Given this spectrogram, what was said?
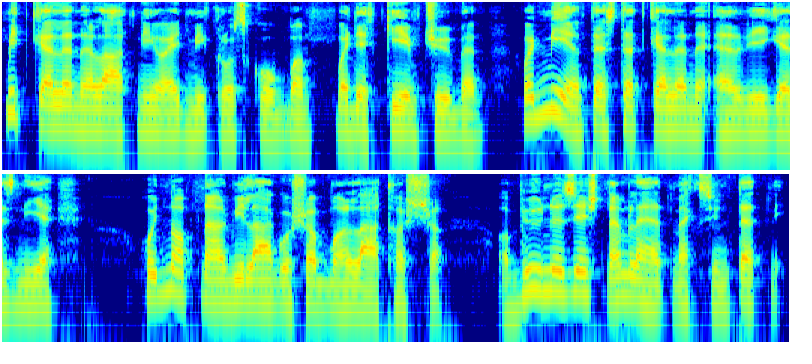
Mit kellene látnia egy mikroszkópban, vagy egy kémcsőben, vagy milyen tesztet kellene elvégeznie, hogy napnál világosabban láthassa. A bűnözést nem lehet megszüntetni?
